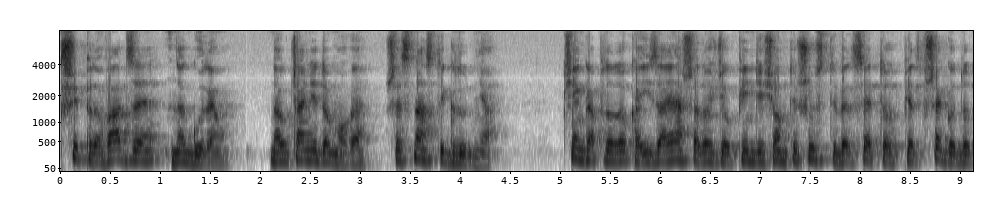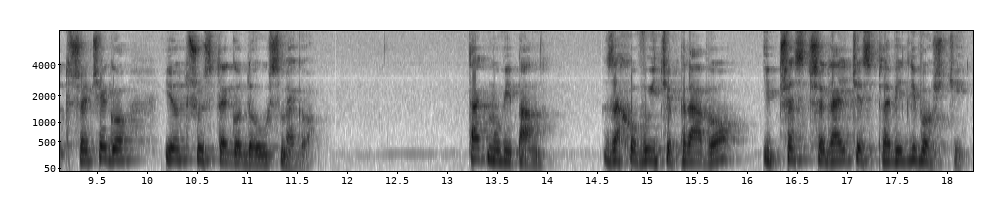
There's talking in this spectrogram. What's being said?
Przyprowadzę na górę. Nauczanie domowe. 16 grudnia. Księga proroka Izajasza, rozdział 56, wersety od pierwszego do trzeciego i od szóstego do ósmego. Tak mówi Pan. Zachowujcie prawo i przestrzegajcie sprawiedliwości,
